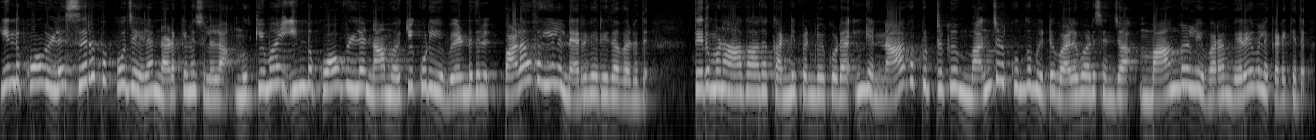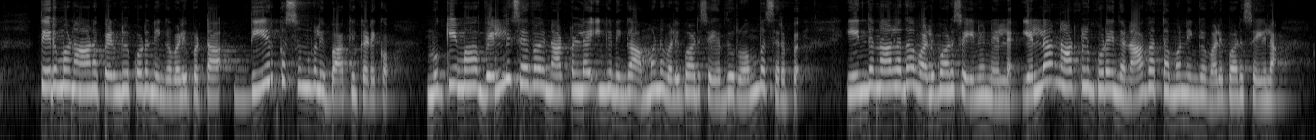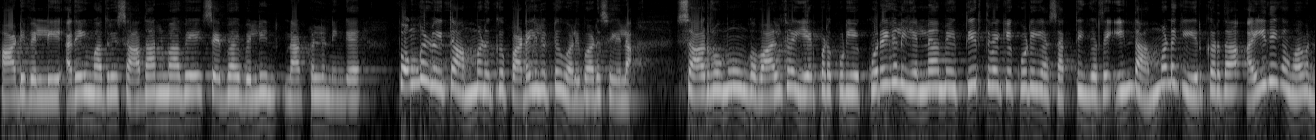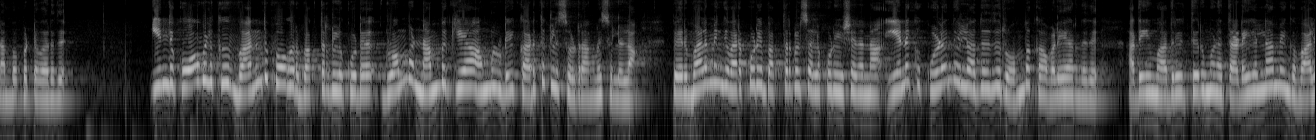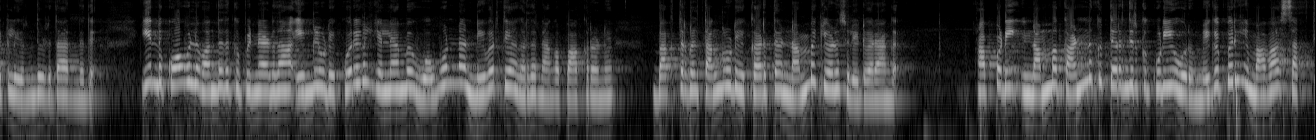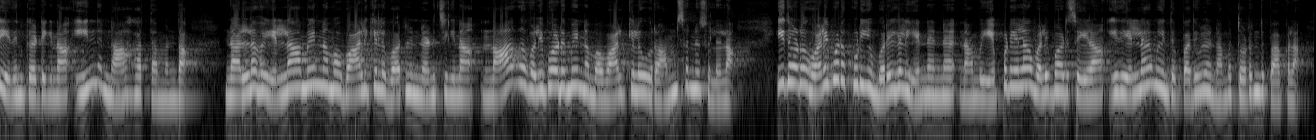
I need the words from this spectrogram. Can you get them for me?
இந்த கோவிலில் சிறப்பு பூஜையெல்லாம் நடக்குன்னு சொல்லலாம். முக்கியமாக இந்த கோவிலில் நாம் வைக்கக்கூடிய வேண்டுதல் பல வகையில் நிறைவேறிதான் வருது. திருமணம் ஆகாத கன்னி பெண்கள் கூட இங்கே நாகப்புற்றுக்கு மஞ்சள் குங்குமிட்டு வழிபாடு செஞ்சால் மாங்கல்ய வரம் விரைவில் கிடைக்குது. திருமணம் ஆன பெண்கள் கூட நீங்கள் வழிபட்டா தீர்க்க சுமங்கலி பாக்கியம் கிடைக்கும். முக்கியமாக வெள்ளி செவ்வாய் நாட்களில் இங்கே நீங்கள் அம்மனை வழிபாடு செய்கிறது ரொம்ப சிறப்பு. இந்த நாளில் தான் வழிபாடு செய்யணும்னு இல்லை. எல்லா நாட்களும் கூட இந்த நாகத்தம்மன் நீங்கள் வழிபாடு செய்யலாம். ஆடி வெள்ளி அதே மாதிரி சாதாரணமாகவே செவ்வாய் வெள்ளி நாட்களில் நீங்கள் பொங்கல் வைத்து அம்மனுக்கு படையிலிட்டு வழிபாடு செய்யலாம். சர்வமும் உங்கள் வாழ்க்கையில் ஏற்படக்கூடிய குறைகளை எல்லாமே தீர்த்து வைக்கக்கூடிய சக்திங்கிறது இந்த அம்மனுக்கு இருக்கிறதா ஐதீகமாக நம்பப்பட்டு வருது. இந்த கோவிலுக்கு வந்து போகிற பக்தர்கள் கூட ரொம்ப நம்பிக்கையாக அவங்களுடைய கருத்துக்களை சொல்கிறாங்கன்னு சொல்லலாம். பெரும்பாலும் இங்கே வரக்கூடிய பக்தர்கள் சொல்லக்கூடிய விஷயம் என்னன்னா எனக்கு குழந்தை இல்லாதது ரொம்ப கவலையாக இருந்தது. அதே மாதிரி திருமண தடையெல்லாம் எங்கள் வாழ்க்கையில் இருந்துகிட்டு தான் இருந்தது. இந்த கோவில் வந்ததுக்கு பின்னாடி தான் எங்களுடைய குறைகள் எல்லாமே ஒவ்வொன்றா நிவர்த்தி ஆகிறத நாங்கள் பார்க்குறோன்னு பக்தர்கள் தங்களுடைய கருத்தை நம்பிக்கையோடு சொல்லிட்டு வராங்க. அப்படி நம்ம கண்ணுக்கு தெரிஞ்சிருக்கக்கூடிய ஒரு மிகப்பெரிய மகா சக்தி எதுன்னு கேட்டிங்கன்னா இந்த நாகத்தம்மன் தான். நல்லவை எல்லாமே நம்ம வாழ்க்கையில் வரணும்னு நினச்சிங்கன்னா நாக வழிபாடுமே நம்ம வாழ்க்கையில் ஒரு அம்சம்னு சொல்லலாம். இதோட வழிபடக்கூடிய முறைகள் என்னென்ன நம்ம எப்படியெல்லாம் வழிபாடு செய்யலாம் இது எல்லாமே இந்த பதிவில் நம்ம தொடர்ந்து பார்க்கலாம்.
